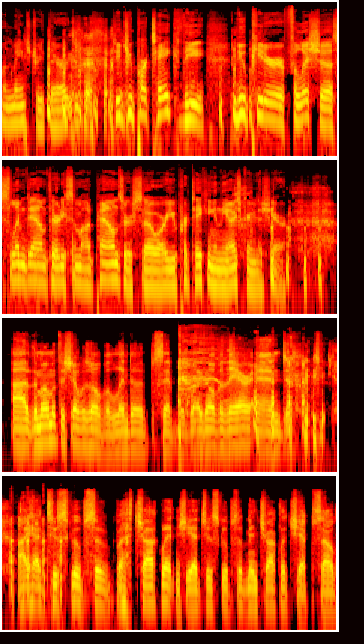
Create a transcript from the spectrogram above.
on Main Street there. Did, did you partake? The new Peter Filichia slimmed down 30 some odd pounds or so. Are you partaking in the ice cream this year? Uh, the moment the show was over, Linda said, We're going over there. And I had two scoops of uh, chocolate and she had two scoops of mint chocolate chip. So,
